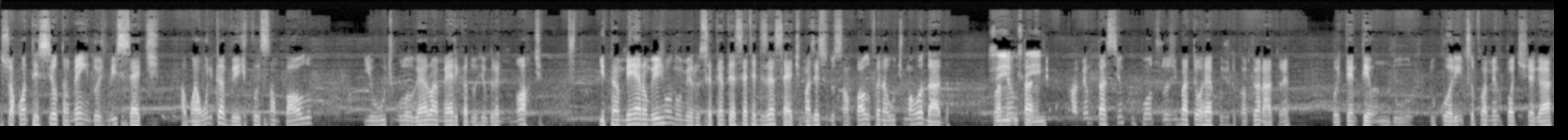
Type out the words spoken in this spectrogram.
Isso aconteceu também em 2007. Uma única vez foi São Paulo e o último lugar o América do Rio Grande do Norte. E também era o mesmo número, 77 a 17. Mas esse do São Paulo foi na última rodada. O Flamengo está tá 5 pontos hoje de bater o recorde do campeonato, né? 81 do, do Corinthians, o Flamengo pode chegar.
